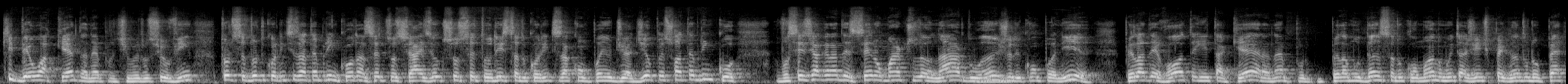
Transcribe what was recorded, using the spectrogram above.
que deu a queda né, pro time do Silvinho. torcedor do Corinthians até brincou nas redes sociais. Eu que sou setorista do Corinthians, acompanho o dia a dia, o pessoal até brincou. Vocês já agradeceram Marcos Leonardo, Ângelo e companhia pela derrota em Itaquera, né? Por, pela mudança do comando, muita gente pegando no pé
